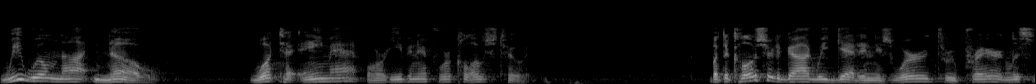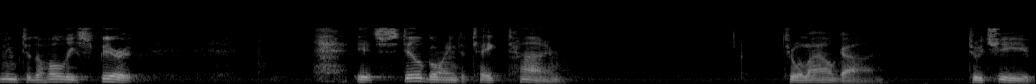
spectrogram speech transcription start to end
we will not know what to aim at or even if we're close to it. But the closer to God we get in His Word through prayer and listening to the Holy Spirit, it's still going to take time to allow God to achieve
